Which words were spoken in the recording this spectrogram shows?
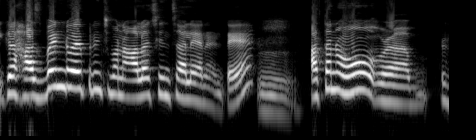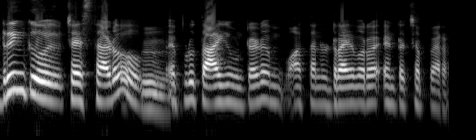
ఇక్కడ హస్బెండ్ వైపు నుంచి మనం ఆలోచించాలి అని అంటే అతను డ్రింక్ చేస్తాడు ఎప్పుడు తాగి ఉంటాడు అతను డ్రైవర్ ఏంటో చెప్పారు.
